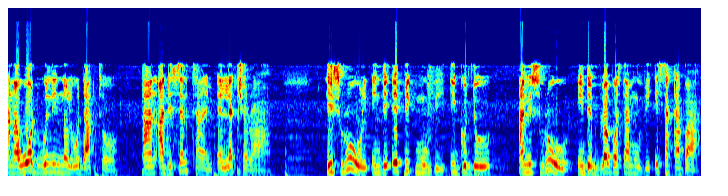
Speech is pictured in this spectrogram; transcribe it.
an award-winning Nollywood actor and at the same time a lecturer. His role in the epic movie Igodo and his role in the blockbuster movie Isakaba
